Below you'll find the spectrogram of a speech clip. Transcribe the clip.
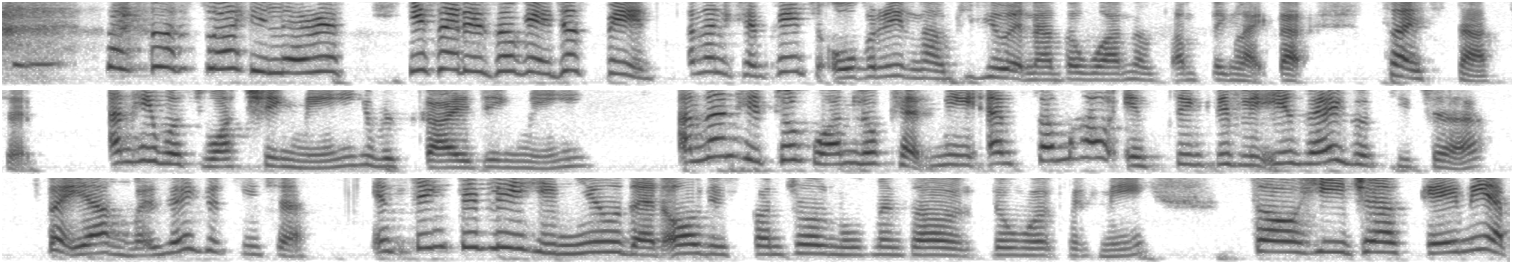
it was so hilarious. He said, It's okay, just paint. And then you can paint over it, and I'll give you another one or something like that. So I started. And he was watching me, he was guiding me. And then he took one look at me, and somehow instinctively, he's a very good teacher. He's quite young, but he's a very good teacher. Instinctively, he knew that all these control movements all don't work with me. So he just gave me a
